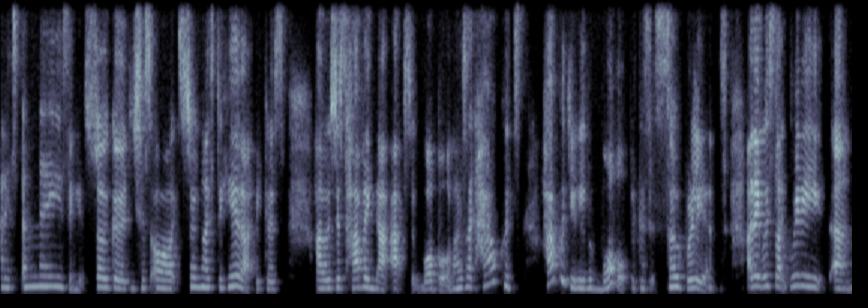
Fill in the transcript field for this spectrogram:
and it's amazing. It's so good. And she says, "Oh, it's so nice to hear that because I was just having that absolute wobble, and I was like, how could how could you even wobble because it's so brilliant?" And it was like really um,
